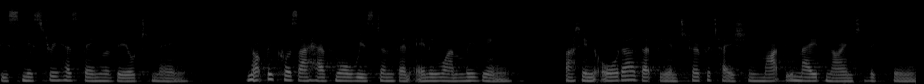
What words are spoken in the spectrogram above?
this mystery has been revealed to me, not because I have more wisdom than anyone living, but in order that the interpretation might be made known to the king,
